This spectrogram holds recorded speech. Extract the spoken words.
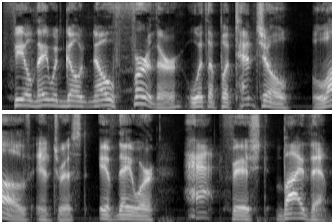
feel they would go no further with a potential love interest if they were hatfished by them.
